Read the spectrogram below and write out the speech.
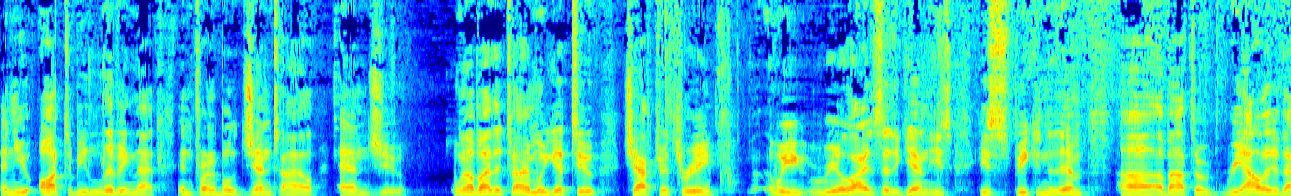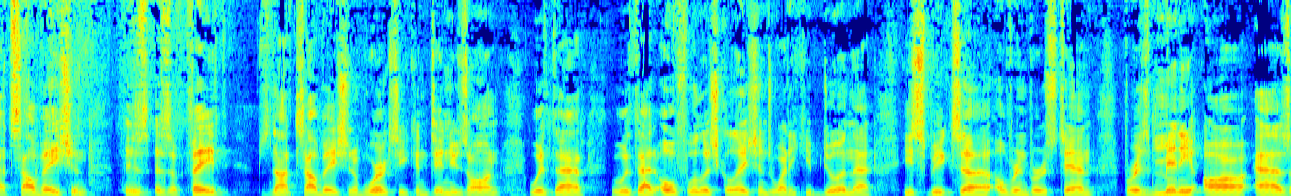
and you ought to be living that in front of both Gentile and Jew. Well, by the time we get to chapter 3, we realize that again, he's, he's speaking to them uh, about the reality that salvation is, is a faith. It's not salvation of works. He continues on with that, with that, oh, foolish Galatians, why do you keep doing that? He speaks uh, over in verse 10 For as many are as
